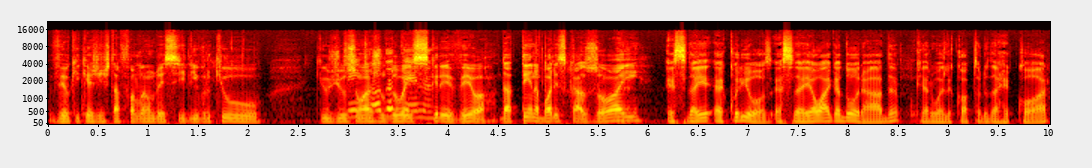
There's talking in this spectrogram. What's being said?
ver o que, que a gente tá falando, esse livro que o, que o Gilson Gente, ajudou a escrever, ó. Da Atena Boris Casoy. Esse daí é curioso. Esse daí é o Águia Dourada, que era o helicóptero da Record.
